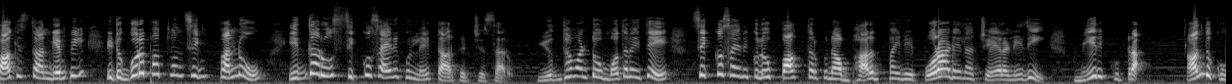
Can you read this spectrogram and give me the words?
పాకిస్తాన్ ఎంపీ ఇటు గురుపత్వం సింగ్ పన్ను ఇద్దరు సిక్కు సైనికుల్ని టార్గెట్ చేశారు. యుద్ధం అంటూ మొదలైతే సిక్కు సైనికులు పాక్ తరపున భారత్ పైనే పోరాడేలా చేయాలనేది వీరి కుట్ర. అందుకు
